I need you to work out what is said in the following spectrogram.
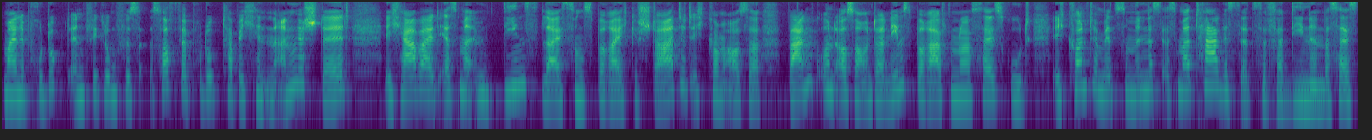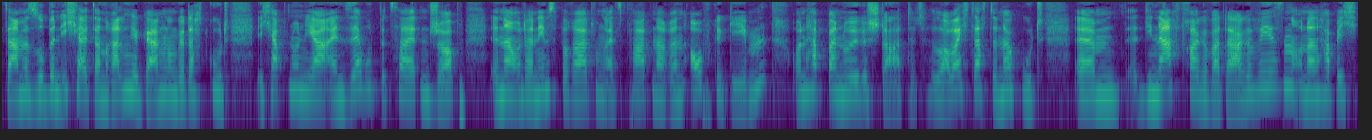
meine Produktentwicklung fürs Softwareprodukt habe ich hinten angestellt. Ich habe halt erstmal im Dienstleistungsbereich gestartet. Ich komme aus Bank und aus Unternehmensberatung. Das heißt, gut, ich konnte mir zumindest erstmal Tagessätze verdienen. Das heißt, damit so bin ich halt dann rangegangen und gedacht, gut, ich habe nun ja einen sehr gut bezahlten Job in der Unternehmensberatung Beratung als Partnerin aufgegeben und habe bei Null gestartet. So, aber ich dachte, na gut, ähm, die Nachfrage war da gewesen und dann habe ich,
